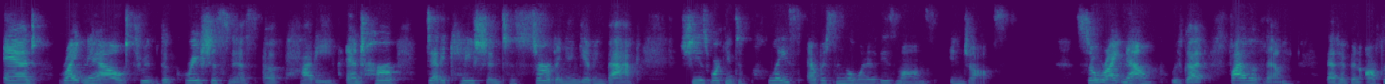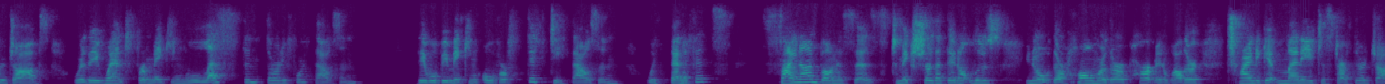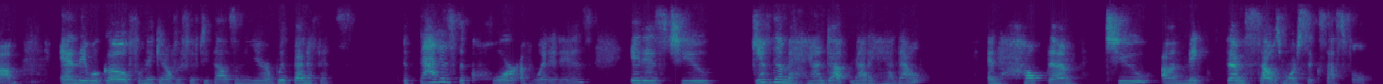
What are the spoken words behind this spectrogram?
And right now, through the graciousness of Patty and her dedication to serving and giving back, she is working to place every single one of these moms in jobs. So right now, we've got five of them that have been offered jobs where they went from making less than 34,000, they will be making over 50,000 with benefits, sign-on bonuses to make sure that they don't lose, you know, their home or their apartment while they're trying to get money to start their job, and they will go from making over 50,000 a year with benefits. But that is the core of what it is. It is to give them a hand up, not a handout, and help them to uh, make themselves more successful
